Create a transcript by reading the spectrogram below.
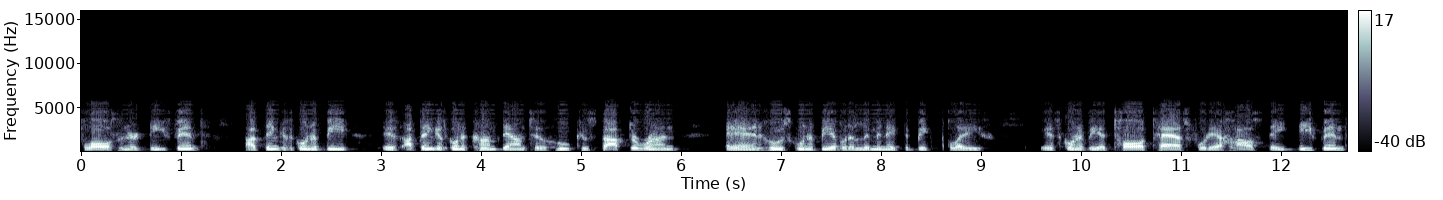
flaws in their defense. I think it's going to be is I think it's going to come down to who can stop the run and who's going to be able to eliminate the big plays. It's going to be a tall task for the Ohio State defense,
